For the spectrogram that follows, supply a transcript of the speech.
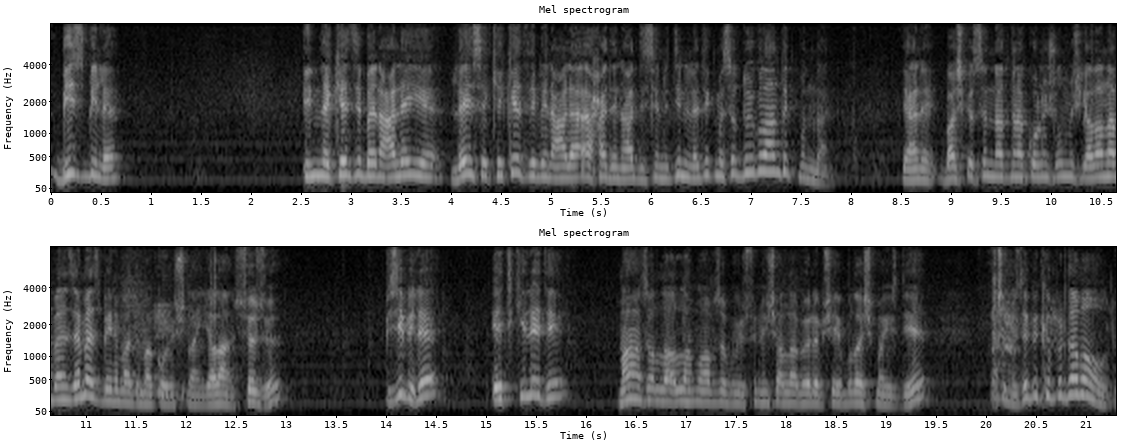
Biz bile inne keziben aleyye leyse ke kezibin ala ahadin hadisini dinledik. Mesela duygulandık bundan. Yani başkasının adına konuşulmuş yalana benzemez benim adıma konuşulan yalan sözü. Bizi bile etkiledi. Maazallah Allah muhafaza buyursun inşallah böyle bir şeye bulaşmayız diye. içimizde bir kıpırdama oldu.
